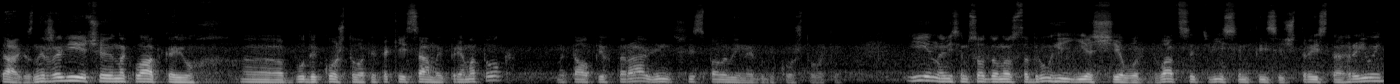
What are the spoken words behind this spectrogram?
Так, з нержавіючою накладкою е, буде коштувати такий самий прямоток. Метал 1,5, він 6,5 буде коштувати. І на 892 є ще от 28 300 гривень.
